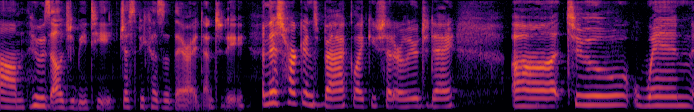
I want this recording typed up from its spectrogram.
um, who is LGBT just because of their identity. And this harkens back, like you said earlier today, uh, to when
